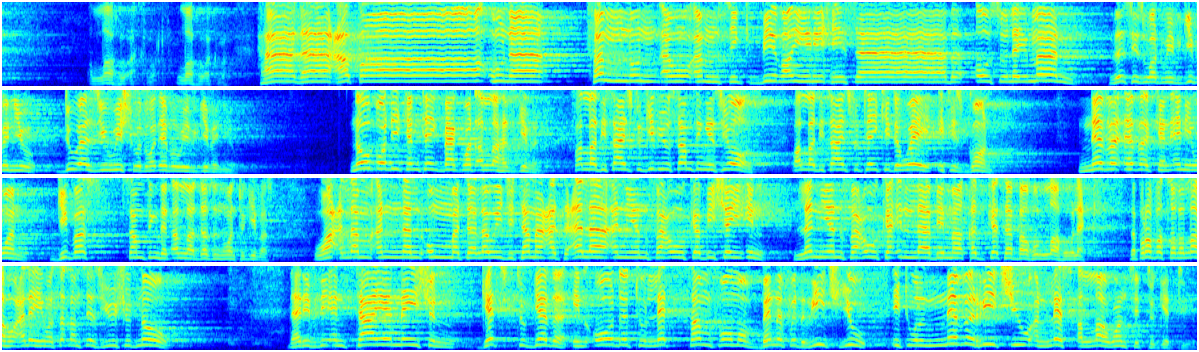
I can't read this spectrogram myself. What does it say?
Allahu Akbar, Allahu Akbar. هذا عطاؤنا فمن أو أمسك بغير حساب Oh Sulaiman, this is what we've given you. Do as you wish with whatever we've given you. Nobody can take back what Allah has given. If Allah decides to give you something, it's yours. If Allah decides to take it away, it is gone. Never ever can anyone give us something that Allah doesn't want to give us. واعلم أن الأمة لو اجتمعت على أن ينفعوك بشيء لن ينفعوك إلا بما قد كتبه الله لك. The Prophet sallallahu alaihi wasallam says you should know that if the entire nation gets together in order to let some form of benefit reach you, it will never reach you unless Allah wants it to get to you.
